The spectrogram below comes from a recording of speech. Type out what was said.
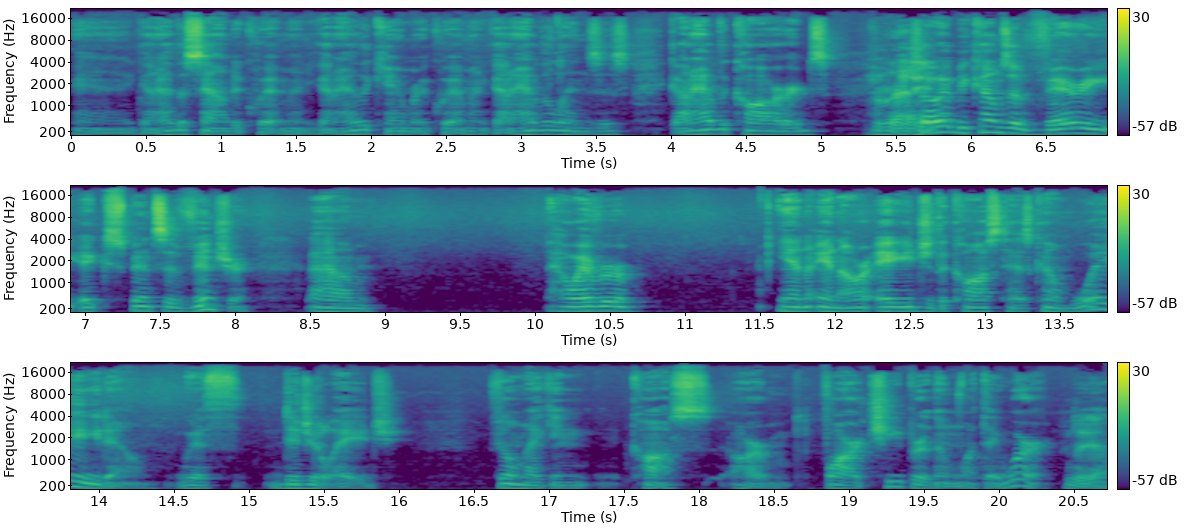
and you gotta have the sound equipment, you gotta have the camera equipment, you gotta have the lenses, gotta have the cards. Right. So it becomes a very expensive venture. Um, however, in in our age, the cost has come way down with digital age. Filmmaking costs are far cheaper than what they were. yeah.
